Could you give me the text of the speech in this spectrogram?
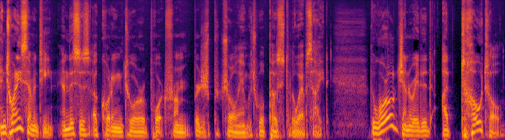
In 2017, and this is according to a report from British Petroleum, which we'll post to the website, the world generated a total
